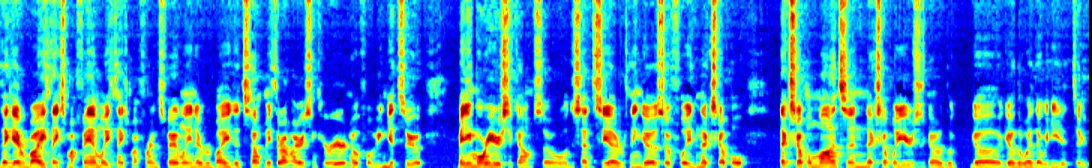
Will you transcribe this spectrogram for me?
thank everybody. Thanks my family. Thanks my friends' family, and everybody that's helped me throughout my racing career. And hopefully, we can get to many more years to come. So we'll just have to see how everything goes. Hopefully, the next couple next couple months and next couple years is going to uh, go the way that we need it to.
